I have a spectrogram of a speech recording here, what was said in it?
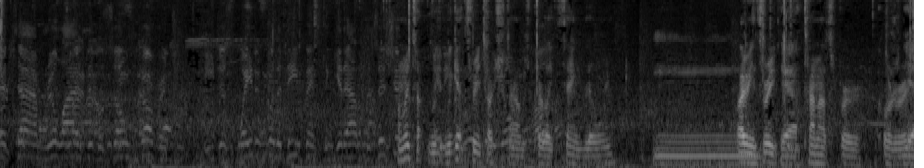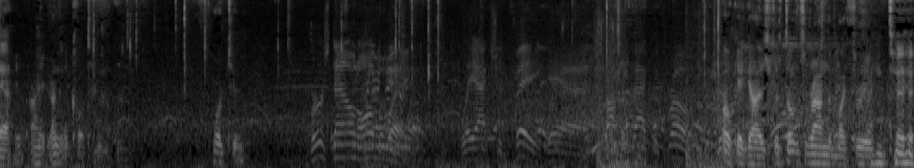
that time realized it was zone coverage. He just waited for the defense to get out of position. How many ti we, we get three touchdowns per like thing, don't we? Mm, I mean three Yeah. timeouts per quarter. Right? Yeah. I, I'm gonna call timeout. Or two. First down all the way. Play action fake and drop it back to throw. Okay, guys, just don't surround them by three.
